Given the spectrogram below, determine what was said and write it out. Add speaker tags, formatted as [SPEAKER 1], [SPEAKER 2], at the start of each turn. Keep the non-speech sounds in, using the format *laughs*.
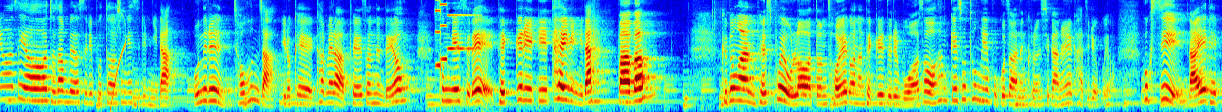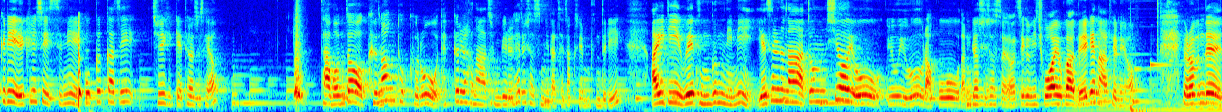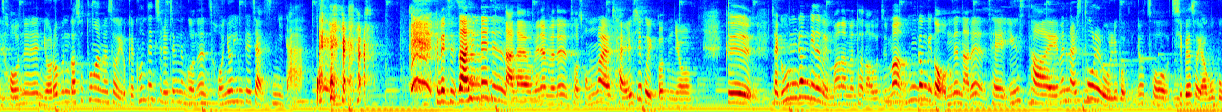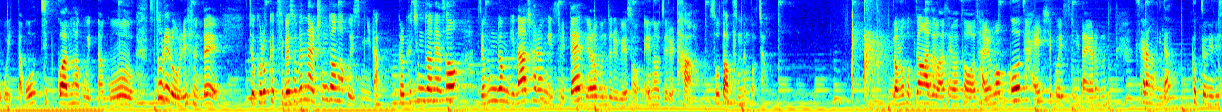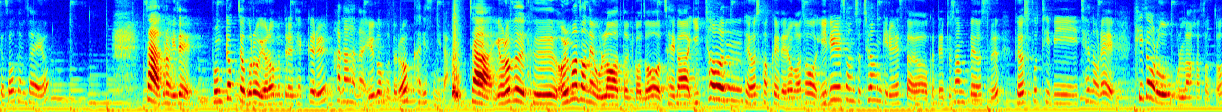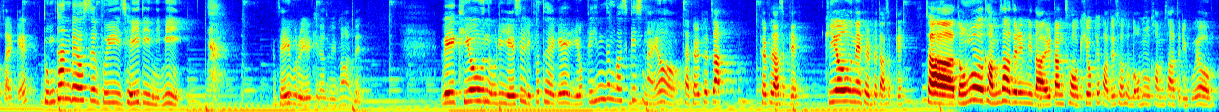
[SPEAKER 1] 안녕하세요. 두산베어스 리포터 송예슬입니다. 오늘은 저 혼자 이렇게 카메라 앞에 섰는데요. 송예슬의 댓글 읽기 타임입니다. 빠밤! 그동안 베스포에 올라왔던 저에 관한 댓글들을 모아서 함께 소통해 보고자 하는 그런 시간을 가지려고요. 혹시 나의 댓글이 읽힐 수 있으니 꼭 끝까지 주의 깊게 들어주세요. 자, 먼저 근황 토크로 댓글을 하나 준비를 해주셨습니다. 제작진 분들이. 아이디 왜 궁금님이 예슬 누나 좀 쉬어요 유유라고 남겨주셨어요. 지금 이 좋아요가 4개나 되네요. 여러분들 저는 여러분과 소통하면서 이렇게 컨텐츠를 찍는 거는 전혀 힘들지 않습니다. *laughs* 근데 진짜 힘들지는 않아요. 왜냐면은 저 정말 잘 쉬고 있거든요. 그 제가 홈 경기는 웬만하면 다 나오지만 홈 경기가 없는 날은 제 인스타에 맨날 스토리를 올리거든요. 저 집에서 야구 보고 있다고 집관하고 있다고 스토리를 올리는데 저 그렇게 집에서 맨날 충전하고 있습니다. 그렇게 충전해서 이제 홈 경기나 촬영이 있을 때 여러분들을 위해서 에너지를 다 쏟아 붓는 거죠. 너무 걱정하지 마세요. 저 잘 먹고 잘 쉬고 있습니다, 여러분. 사랑합니다. 걱정해 주셔서 감사해요. 자, 그럼 이제 본격적으로 여러분들의 댓글을 하나하나 읽어보도록 하겠습니다. 자, 여러분 그 얼마 전에 올라왔던 거죠. 제가 이천 베어스파크에 내려가서 일일 선수 체험기를 했어요. 그때 두산 베어스 베어스포 TV 채널에 티저로 올라갔었죠, 짧게. 동탄 베어스 V JD님이 *laughs* 제 입으로 읽기가 좀 민망한데. 왜 귀여운 우리 예슬 리포터에게 이렇게 힘든 거 시키시나요? 자, 별표 짝. 별표 다섯 개. 귀여운의 별표 다섯 개. 자, 너무 감사드립니다. 일단 저 귀엽게 봐주셔서 너무 감사드리고요.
